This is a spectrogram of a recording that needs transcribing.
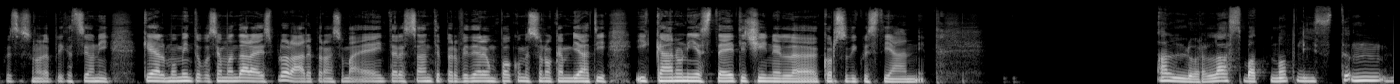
queste sono le applicazioni che al momento possiamo andare a esplorare però insomma è interessante per vedere un po' come sono cambiati i canoni estetici nel corso di questi anni allora, last but not least, mm,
